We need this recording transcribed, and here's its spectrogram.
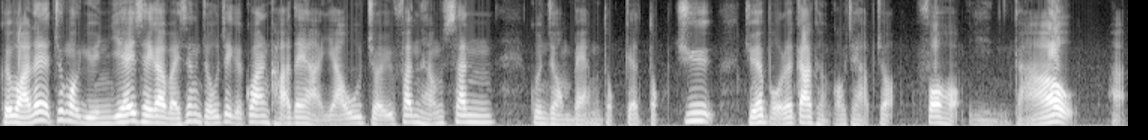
佢話呢，中國願意喺世界衛生組織嘅關卡底下有序分享新冠狀病毒嘅毒株，進一步咧加強國際合作、科學研究。嚇，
